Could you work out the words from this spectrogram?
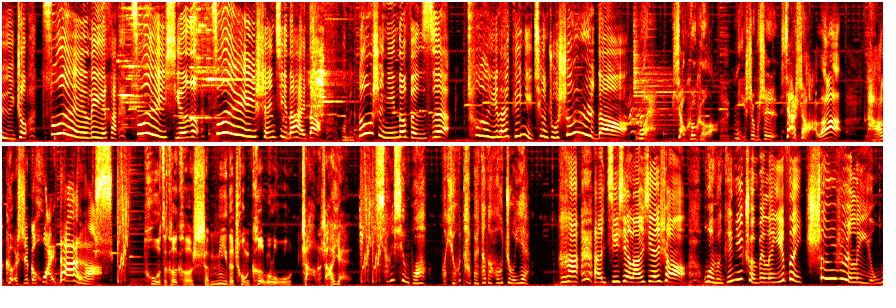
宇宙最厉害、最邪恶、最神奇的海盗，我们都是您的粉丝，特意来给你庆祝生日的。喂，小可可，你是不是吓傻了？他可是个坏蛋啊！兔子可可神秘地冲克鲁鲁眨了眨眼。相信我，我有打败他的好主意。哈 哈，机械狼先生，我们给你准备了一份生日礼物。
